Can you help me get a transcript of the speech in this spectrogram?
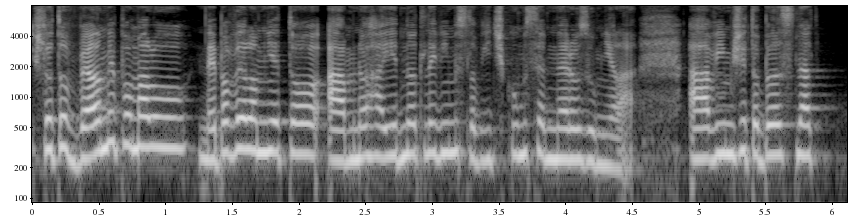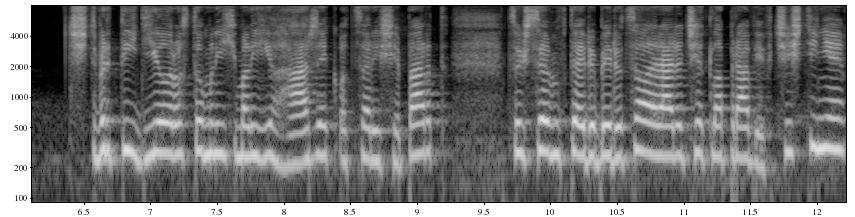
šlo to velmi pomalu, nebavilo mě to a mnoha jednotlivým slovíčkům jsem nerozuměla. A vím, že to byl snad čtvrtý díl Rostomlých malých lhářek od Sary Shepard, což jsem v té době docela ráda četla právě v češtině,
